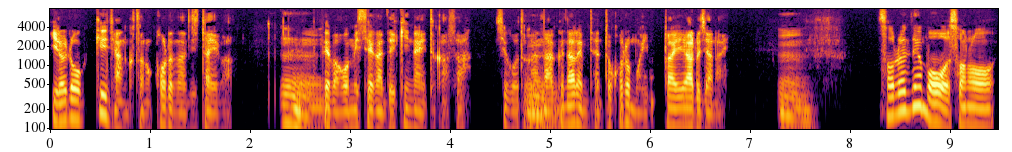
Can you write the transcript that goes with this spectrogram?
いろいろ大きいじゃん、そのコロナ自体は。うん、例えばお店ができないとかさ、仕事がなくうん、なるみたいなところもいっぱいあるじゃない。うん。それでも、その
